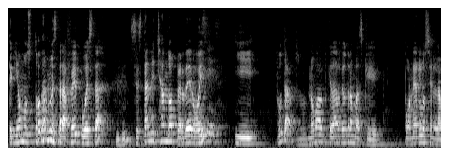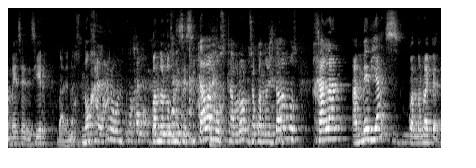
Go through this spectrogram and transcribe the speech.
teníamos toda nuestra fe puesta, se están echando a perder hoy. Y puta, pues, no va a quedar de otra más que ponerlos en la mesa y decir, pues no jalaron. Cuando los necesitábamos, cabrón. O sea, cuando necesitábamos, jalan a medias cuando no hay pedo.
